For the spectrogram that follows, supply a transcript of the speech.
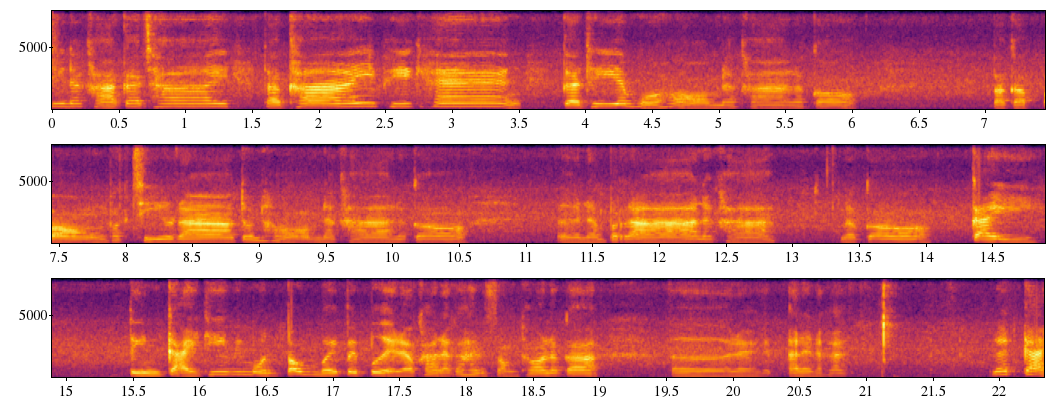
นี่นะคะกระชายตะไคร้พริกแห้ง กระเทียมหัวหอมนะคะ แล้วก็ปลากระป๋องผักชีราวต้นหอมนะคะ แล้วก็น้ำปลานะคะ แล้วก็ไก่ตีนไก่ที่วิมลต้มไว้ไปเปื่อยๆแล้วค่ะ แล้วก็หั่นสองท่อนแล้วก็เอ่ออะไรอะไรนะคะ เลือดไก่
